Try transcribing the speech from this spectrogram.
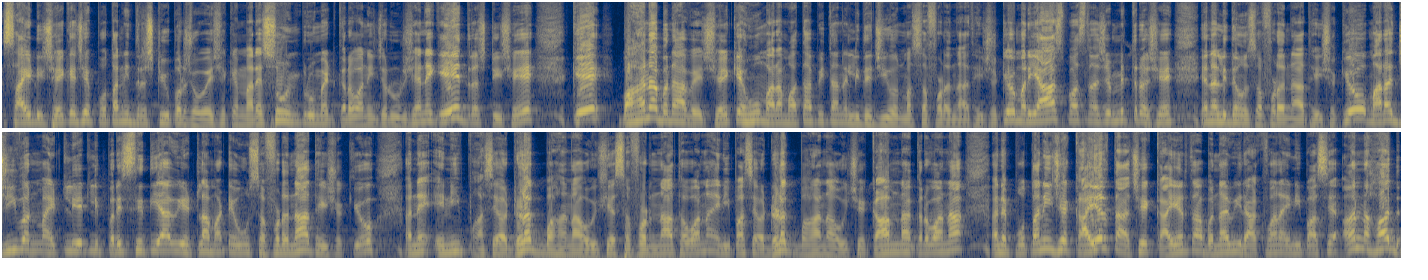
સાઈડ છે કે જે પોતાની દ્રષ્ટિ ઉપર જોવે છે કે મારે શું ઇમ્પ્રુવમેન્ટ કરવાની જરૂર છે અને એક એ દ્રષ્ટિ છે કે બહાના બનાવે છે કે હું મારા માતા પિતાને લીધે જીવનમાં સફળ ના થઈ શક્યો, મારી આસપાસના જે મિત્ર છે એના લીધે હું સફળ ના થઈ શક્યો, મારા જીવનમાં એટલી એટલી પરિસ્થિતિ આવી એટલા માટે હું સફળ ના થઈ શક્યો અને એની પાસે અઢળક બહાના હોય છે, સફળ ના થવાના, એની પાસે અઢળક બહાના હોય છે, કામ ના કરવાના અને પોતાની જે કાયરતા છે, કાયરતા બનાવી રાખવાના, એની પાસે અનહદ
